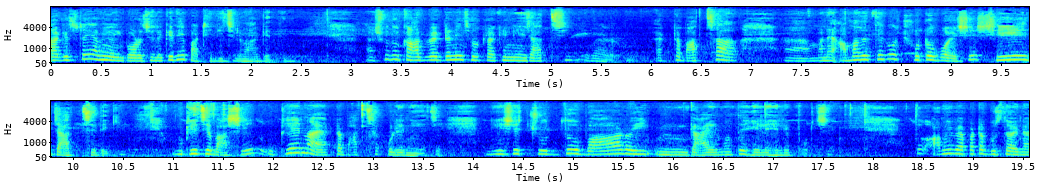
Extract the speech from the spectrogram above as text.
লাগেজটাই আমি ওই বড় ছেলেকে দিয়ে পাঠিয়ে দিয়েছিলাম আগের দিন। শুধু কাঁধ ব্যাগটা নিয়ে ছোটটাকে নিয়ে যাচ্ছি। এবার একটা বাচ্চা মানে আমাদের থেকেও ছোট বয়সে সে যাচ্ছে দেখি। উঠেছে বাসে, উঠে না একটা বাচ্চা কোলে নিয়েছে। নিয়ে সে চোদ্দ বার ওই গায়ের মধ্যে হেলে হেলে পড়ছে। তো আমি ব্যাপারটা বুঝতে পারি না,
